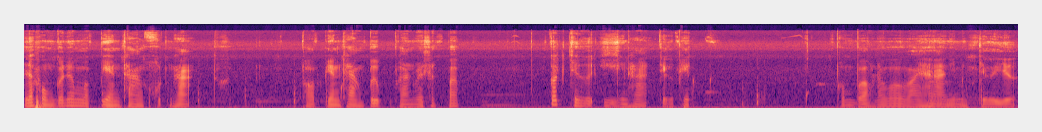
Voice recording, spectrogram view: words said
แล้วผมก็ได้มาเปลี่ยนทางขุดนะฮะ พอเปลี่ยนทางปุ๊บผ่านไปสักปั๊บ ก็เจออีกนะฮะ เจอเพชร ผมบอกแล้วว่าวายห้านี่มันเจอเยอะ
